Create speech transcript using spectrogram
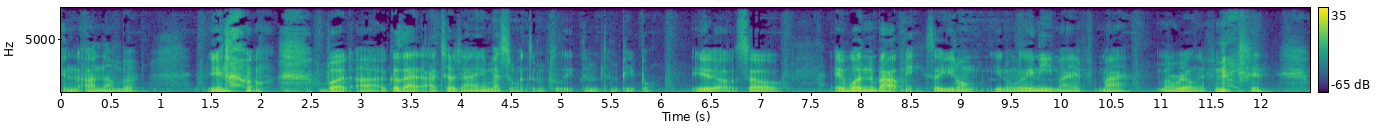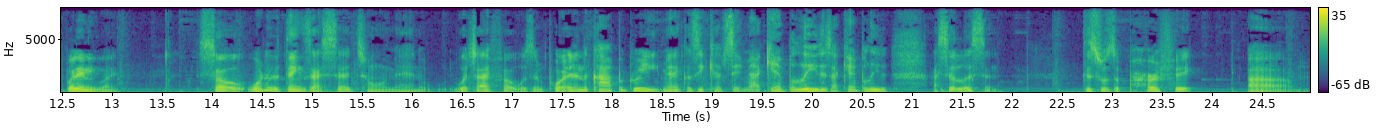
and a number, you know, but, uh, cause I, I told you I ain't messing with them, them, them people, you know, so it wasn't about me. So you don't, you don't really need my, my, my real information. But anyway, so one of the things I said to him, man, which I felt was important, and the cop agreed, man, because he kept saying, "Man, I can't believe this. I can't believe it." I said, "Listen, this was a perfect um,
